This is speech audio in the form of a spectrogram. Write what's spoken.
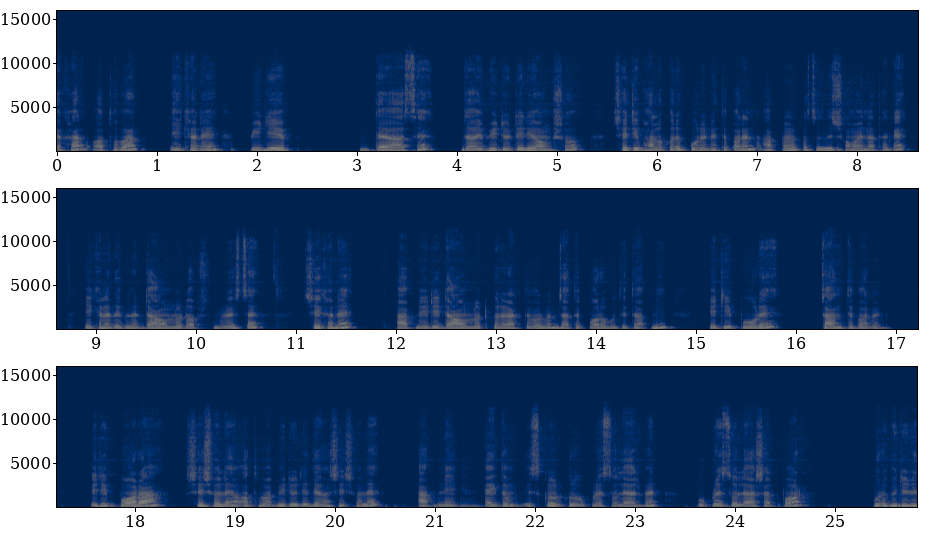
দেখার অথবা এইখানে পিডিএফ দেওয়া আছে, যা এই ভিডিওটিরই অংশ। সেটি ভালো করে পড়ে নিতে পারেন। আপনার কাছে যদি সময় না থাকে, এখানে দেখবেন ডাউনলোড অপশন রয়েছে। সেখানে আপনি এটি ডাউনলোড করে রাখতে পারবেন, যাতে পরবর্তীতে আপনি এটি পড়ে জানতে পারবেন। এটি পড়া শেষ হলে অথবা ভিডিওটি দেখা শেষ হলে আপনি একদম স্ক্রল করে উপরে চলে আসবেন। উপরে চলে আসার পর পুরো ভিডিওটি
